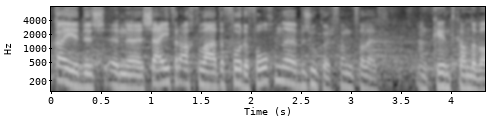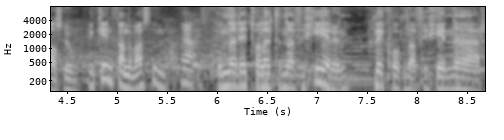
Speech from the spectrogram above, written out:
kan je dus een cijfer achterlaten voor de volgende bezoeker van het toilet. Een kind kan de was doen? Een kind kan de was doen, ja. Om naar dit toilet te navigeren, klikken we op navigeer naar.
